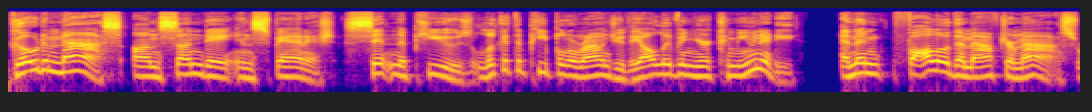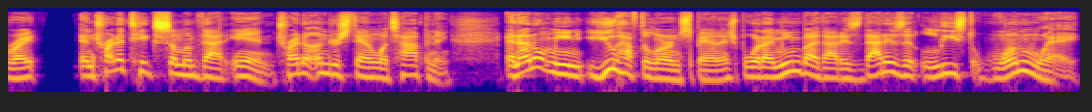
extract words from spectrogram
Go to Mass on Sunday in Spanish, sit in the pews, look at the people around you. They all live in your community, and then follow them after Mass, right? And try to take some of that in, try to understand what's happening. And I don't mean you have to learn Spanish, but what I mean by that is that is at least one way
